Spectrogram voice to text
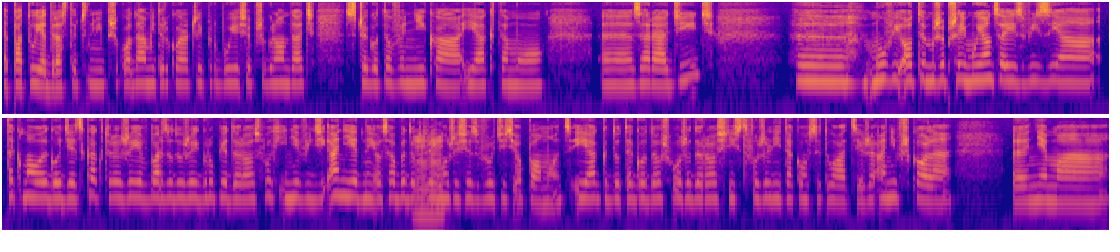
epatuje drastycznymi przykładami, tylko raczej próbuje się przyglądać, z czego to wynika i jak temu e, zaradzić. E, mówi o tym, że przejmująca jest wizja tak małego dziecka, które żyje w bardzo dużej grupie dorosłych i nie widzi ani jednej osoby, do której mhm. może się zwrócić o pomoc. I jak do tego doszło, że dorośli stworzyli taką sytuację, że ani w szkole nie ma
